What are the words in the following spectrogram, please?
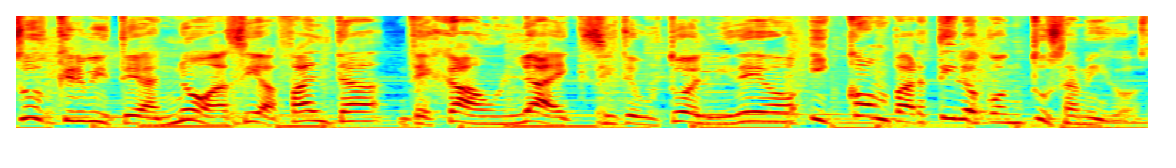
Suscríbete a No Hacía Falta, deja un like si te gustó el video y compartilo con tus amigos.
